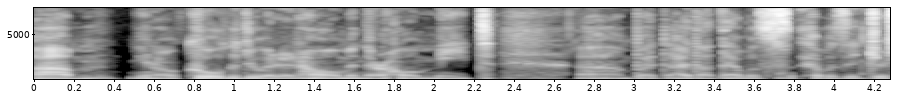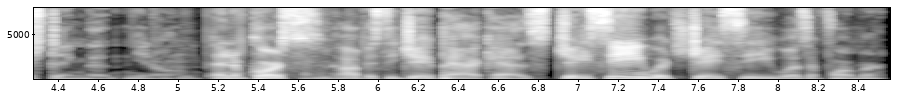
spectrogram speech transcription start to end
um, you know, cool to do it at home in their home meet. Um, but I thought that was that was interesting. That you know, and of course, obviously JPAC has JC, which JC was a former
